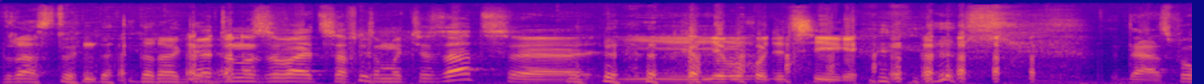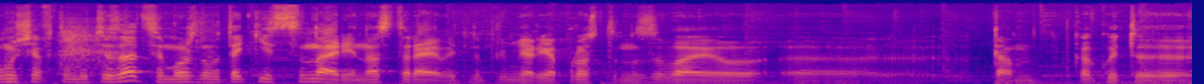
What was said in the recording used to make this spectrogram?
Здравствуй, да, дорогая. Это называется автоматизация. Ко мне И выходит Сири. да, с помощью автоматизации можно вот такие сценарии настраивать. Например, я просто называю э, там какой-то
